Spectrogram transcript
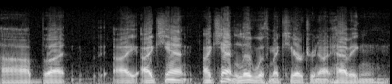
Uh, but I, I can't I can't live with my character not having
